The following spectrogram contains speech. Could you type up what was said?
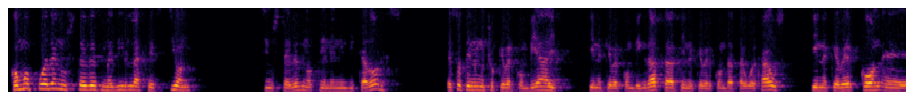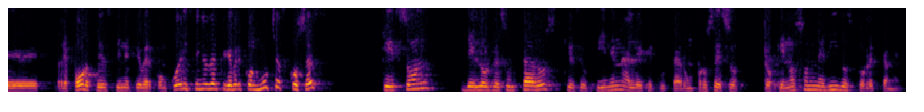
¿Cómo pueden ustedes medir la gestión si ustedes no tienen indicadores? Esto tiene mucho que ver con BI, tiene que ver con Big Data, tiene que ver con Data Warehouse, tiene que ver con eh, reportes, tiene que ver con queries, tiene que ver con muchas cosas que son de los resultados que se obtienen al ejecutar un proceso, pero que no son medidos correctamente.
